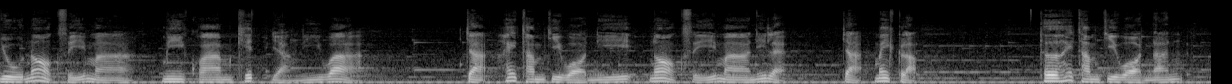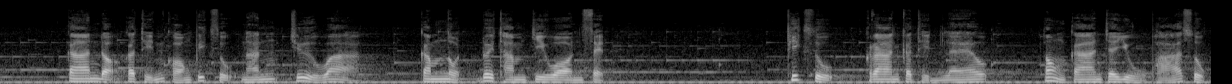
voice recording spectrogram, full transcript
อยู่นอกสีมามีความคิดอย่างนี้ว่า จะให้ทำจีวรนนี้นอกสีมานี่แหละ จะไม่กลับ เธอให้ทำจีวรนนั้น การเดาะกระถินของภิกษุนั้นชื่อว่ากำหนดด้วยทำจีวรเสร็จ ภิกษุกรานกระถินแล้ว ต้องการจะอยู่ผาสุข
